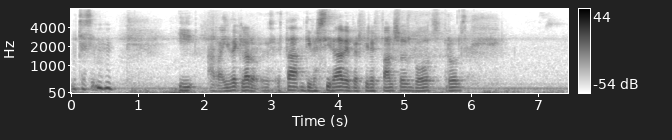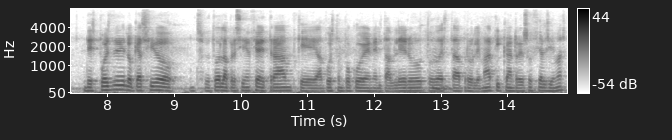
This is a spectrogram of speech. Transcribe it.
muchísimo. Y a raíz de, claro, esta diversidad de perfiles falsos, bots, trolls, después de lo que ha sido sobre todo la presidencia de Trump, que ha puesto un poco en el tablero toda esta problemática en redes sociales y demás.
